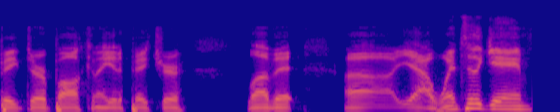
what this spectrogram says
big dirt ball. Can I get a picture? Love it. Uh, yeah, went to the game.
